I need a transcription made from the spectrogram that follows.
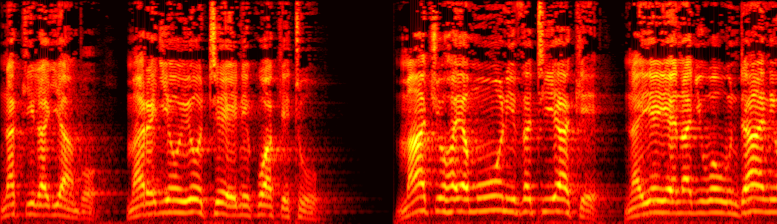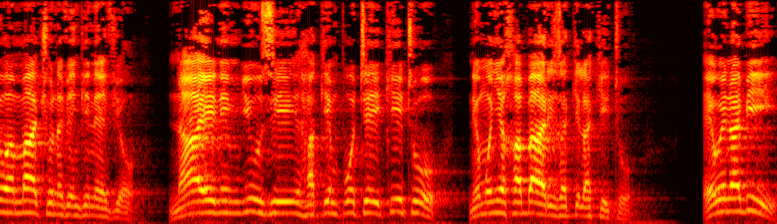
na kila jambo. Marejeo yote ni kwake tu. Macho hayamuoni dhati yake na yeye anajua undani wa macho na vinginevyo. Naye ni mjuzi hakimpotei kitu, ni mwenye habari za kila kitu. Ewe nabii,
